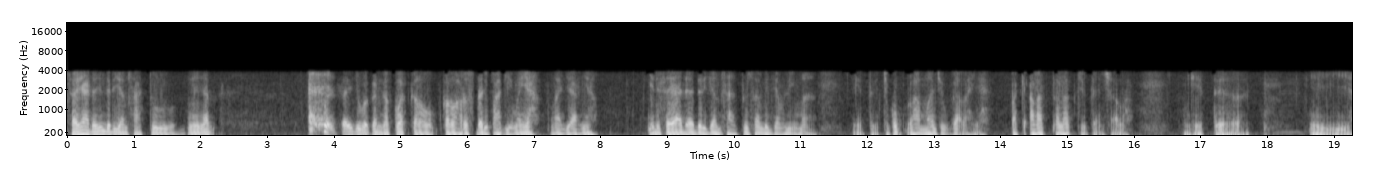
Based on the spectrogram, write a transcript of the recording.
Saya adanya dari jam 1. Mengingat saya juga kan nggak kuat kalau kalau harus dari pagi mah ya ngajarnya. Jadi saya ada dari jam 1 sampai jam 5. Itu cukup lama juga lah ya. Pakai alat-alat juga insya Allah. Gitu. Iya.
